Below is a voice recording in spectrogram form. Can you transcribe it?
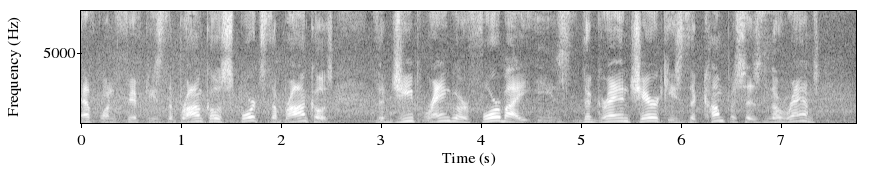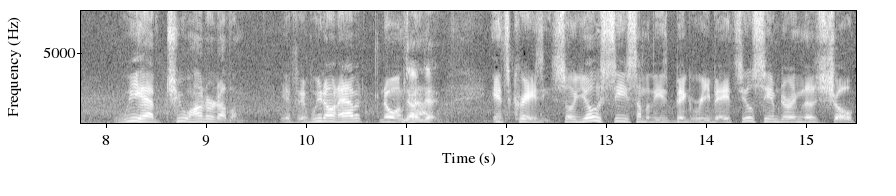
F-150s, the Bronco Sports, the Broncos, the Jeep Wrangler 4xEs, the Grand Cherokees, the Compasses, the Rams. We have 200 of them. If, if we don't have it, no one's got it. It's crazy. So you'll see some of these big rebates. You'll see them during the show.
